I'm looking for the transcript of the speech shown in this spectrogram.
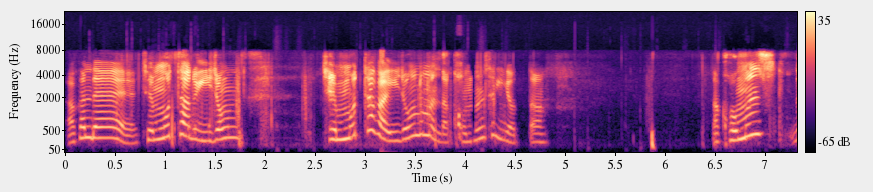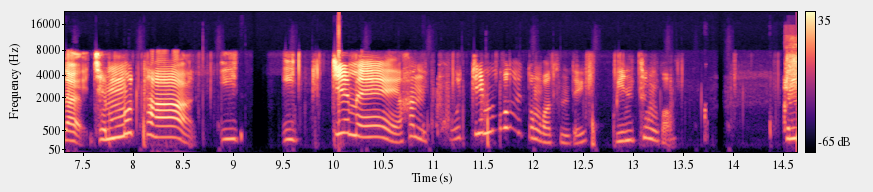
아 근데 젠모타도 이 정도 젠모타가 이 정도면 나 검은색이었다. 나 검은 나 젠모타 이 이쯤에 한 두찜보다 했던 것 같은데 민트인가? 근데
